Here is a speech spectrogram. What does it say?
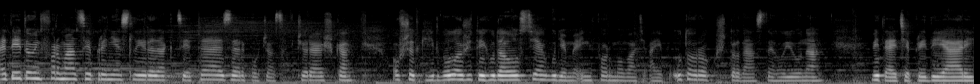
Aj tieto informácie priniesli redakcie TSR počas včerajška. O všetkých dôležitých udalostiach budeme informovať aj v útorok 14. júna. Vitajte pri diári.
